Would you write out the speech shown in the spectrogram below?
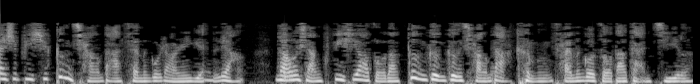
但是必须更强大才能够让人原谅。那我想必须要走到更更更强大，可能才能够走到感激了。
